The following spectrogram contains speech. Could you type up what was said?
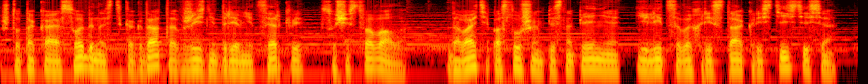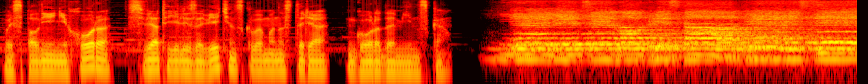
что такая особенность когда-то в жизни Древней Церкви существовала – Давайте послушаем песнопение «Елицева Христа крестистися» в исполнении хора Свято-Елизаветинского монастыря города Минска. Елицева Христа крестистися,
